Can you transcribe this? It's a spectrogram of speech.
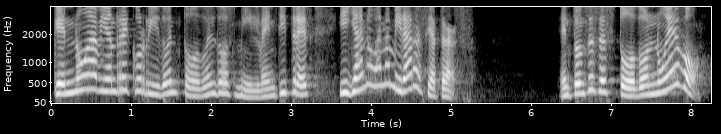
que no habían recorrido en todo el 2023 y ya no van a mirar hacia atrás. Entonces es todo nuevo.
